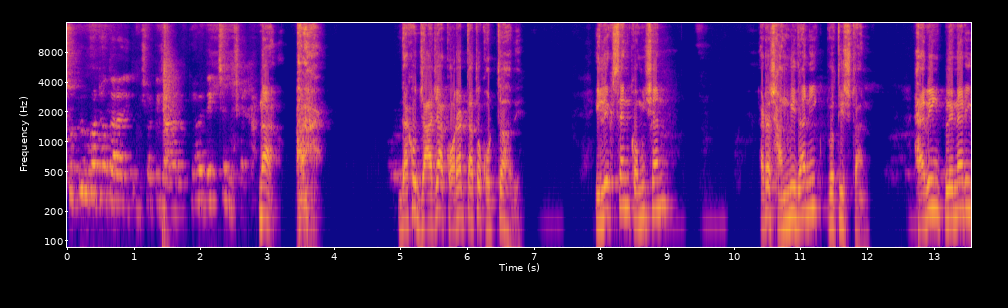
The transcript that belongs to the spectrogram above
সুপ্রিম কোর্টেও তারা বিষয়টি জানালো, কীভাবে দেখছেন বিষয়টা? না, দেখো, যা যা করার তা তো করতে হবে। ইলেকশন কমিশন একটা সাংবিধানিক প্রতিষ্ঠান। Having plenary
